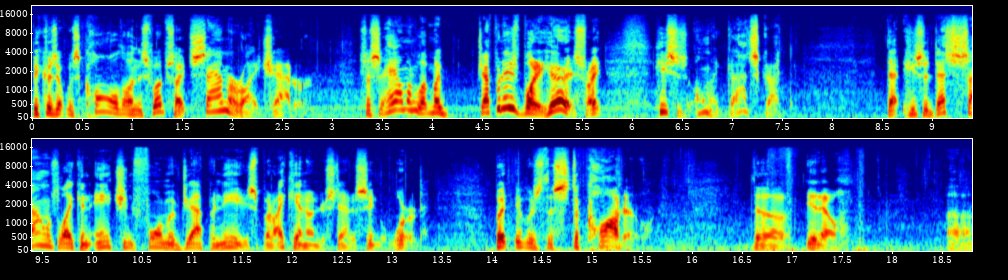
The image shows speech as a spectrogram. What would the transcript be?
because it was called on this website Samurai Chatter. So I said, hey, I'm gonna let my Japanese buddy hear this, right? He says, oh my God, Scott. That, he said, that sounds like an ancient form of Japanese, but I can't understand a single word. But it was the staccato, the, you know, uh,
